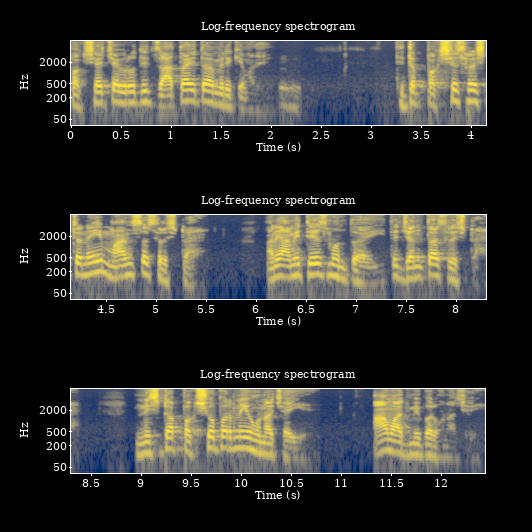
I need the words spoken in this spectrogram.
पक्षाच्या विरोधी जाता येतं अमेरिकेमध्ये. तिथं पक्ष श्रेष्ठ नाही माणसं श्रेष्ठ आहे. आणि आम्ही तेच म्हणतो आहे इथं जनता श्रेष्ठ आहे. निष्ठा पक्षों पर नहीं होना चाहिए आम आदमी पर होना चाहिए.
